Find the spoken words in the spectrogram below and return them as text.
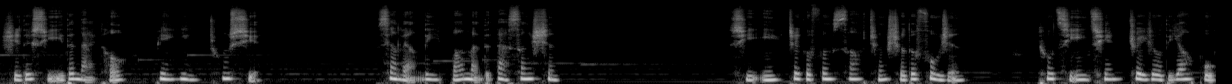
使得许怡的奶头变硬充血，像两粒饱满的大桑葚。许怡这个风骚成熟的妇人，凸起一圈赘肉的腰部，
